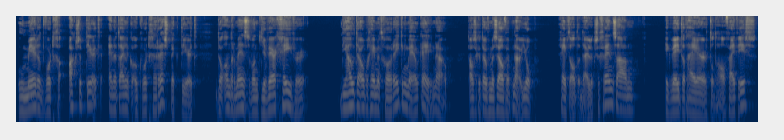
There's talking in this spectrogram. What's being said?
hoe meer dat wordt geaccepteerd en uiteindelijk ook wordt gerespecteerd door andere mensen. Want je werkgever, die houdt daar op een gegeven moment gewoon rekening mee. Oké, nou, als ik het over mezelf heb, nou Job geeft altijd duidelijk zijn grens aan. Ik weet dat hij er tot half vijf is.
